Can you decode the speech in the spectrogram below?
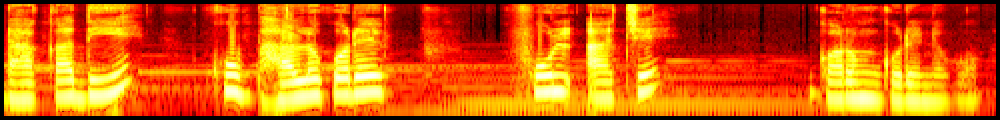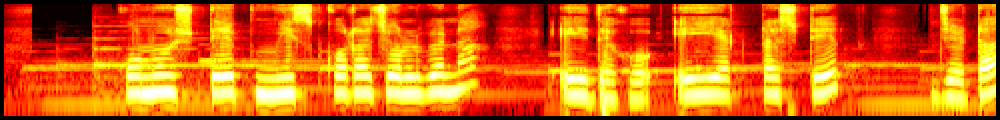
ঢাকা দিয়ে খুব ভালো করে ফুল আছে গরম করে নেব। কোনো স্টেপ মিস করা চলবে না। এই দেখো, এই একটা স্টেপ যেটা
